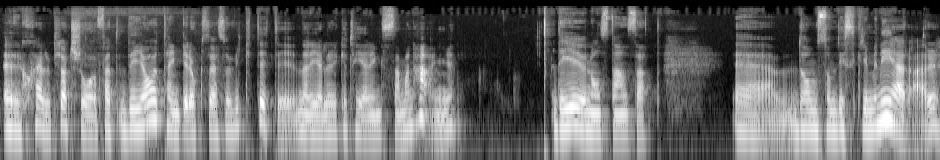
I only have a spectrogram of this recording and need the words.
är självklart så, för att det jag tänker också är så viktigt i, när det gäller rekryteringssammanhang, det är ju någonstans att eh, de som diskriminerar,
